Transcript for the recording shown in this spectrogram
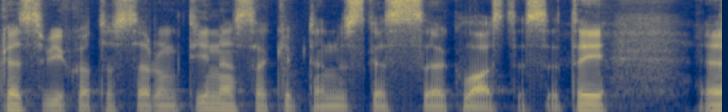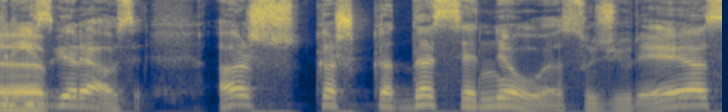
kas vyko tose rungtynėse, kaip ten viskas e, klostėsi. Tai Trys e, geriausi. Aš kažkada seniau esu žiūrėjęs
